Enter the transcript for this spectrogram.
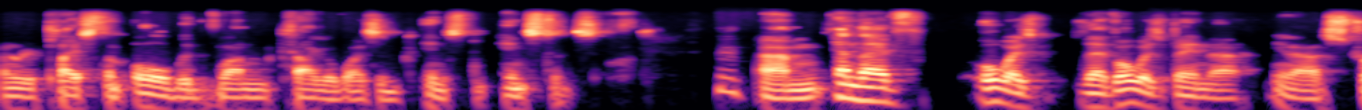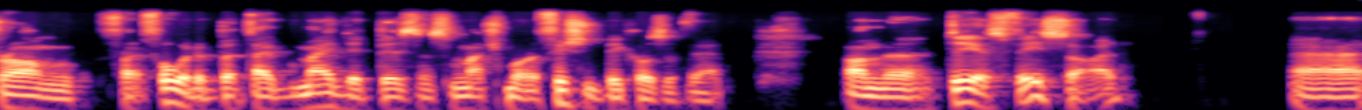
and replaced them all with one CargoWise inst- instance. Hmm. Um, and they've always they've always been a you know a strong freight forwarder, but they've made their business much more efficient because of that. On the DSV side, uh,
